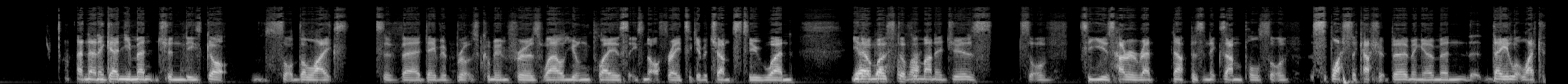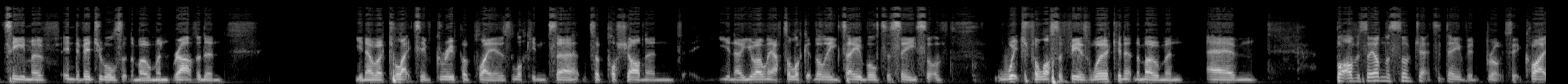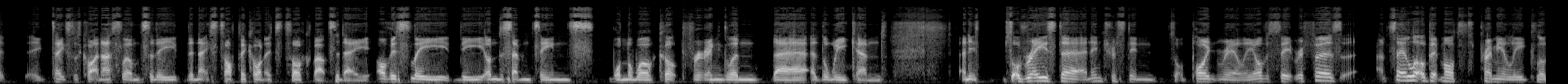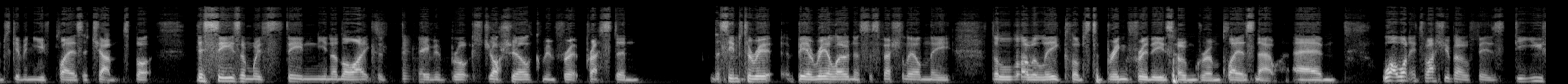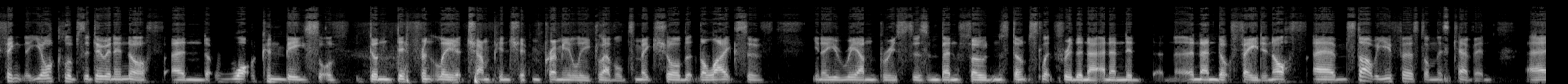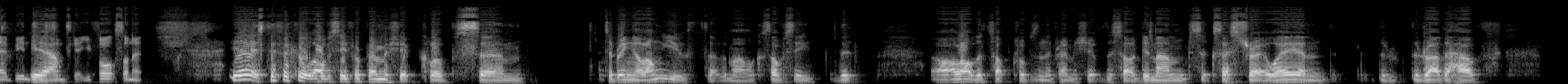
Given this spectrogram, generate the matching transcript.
and then again, you mentioned he's got sort of the likes of uh, David Brooks coming through as well, young players that he's not afraid to give a chance to when, you yeah, know, most other managers sort of, to use Harry Redknapp as an example, sort of splash the cash at Birmingham and they look like a team of individuals at the moment rather than, you know, a collective group of players looking to, to push on and, you know, you only have to look at the league table to see sort of which philosophy is working at the moment. Um, but obviously, on the subject of David Brooks, it quite it takes us quite nicely on to the, the next topic I wanted to talk about today. Obviously, the under 17s won the World Cup for England uh, at the weekend, and it sort of raised a, an interesting sort of point. Really, obviously, it refers, I'd say, a little bit more to Premier League clubs giving youth players a chance, but this season we've seen, you know, the likes of David Brooks, Josh Earl coming through at Preston. There seems to re- be a real onus, especially on the, the lower league clubs, to bring through these homegrown players now. Um, what I wanted to ask you both is, do you think that your clubs are doing enough and what can be sort of done differently at Championship and Premier League level to make sure that the likes of you know, your Rhian Brewsters and Ben Fodens don't slip through the net and end, and end up fading off. Um, start with you first on this, Kevin. Uh, be interesting yeah. to get your thoughts on it. Yeah, it's difficult, obviously, for Premiership clubs um, to bring along youth at the moment because obviously the, a lot of the top clubs in the Premiership they sort of demand success straight away, and they'd, rather have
